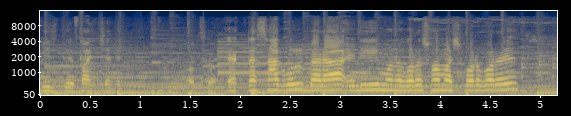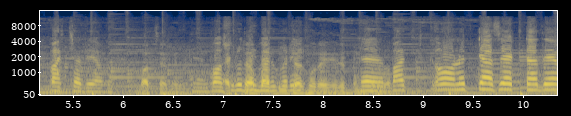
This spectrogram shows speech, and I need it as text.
বীজ দেয় বাচ্চা দেয় আচ্ছা। একটা ছাগল বেড়া এটি মনে করো ছয় মাস পর পরে বাচ্চা দেয় আবার বাচ্চা দেবে হ্যাঁ, বছরে দুইবার করে। হ্যাঁ অনেকটা আছে একটা দেয়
